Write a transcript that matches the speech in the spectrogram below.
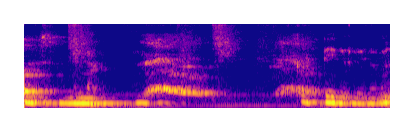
പ്രശ്നമില്ല കട്ട് ചെയ്തറിയാലോ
